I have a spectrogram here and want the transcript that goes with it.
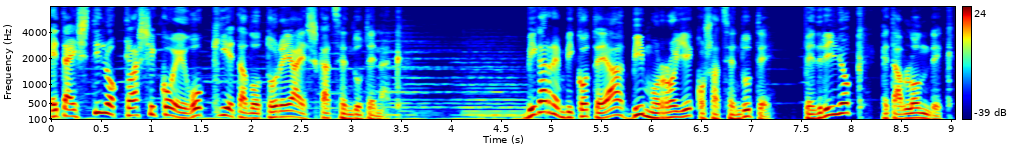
eta estilo klasiko egoki eta dotorea eskatzen dutenak. Bigarren bikotea bi morroiek osatzen dute, pedrilok eta blondek,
